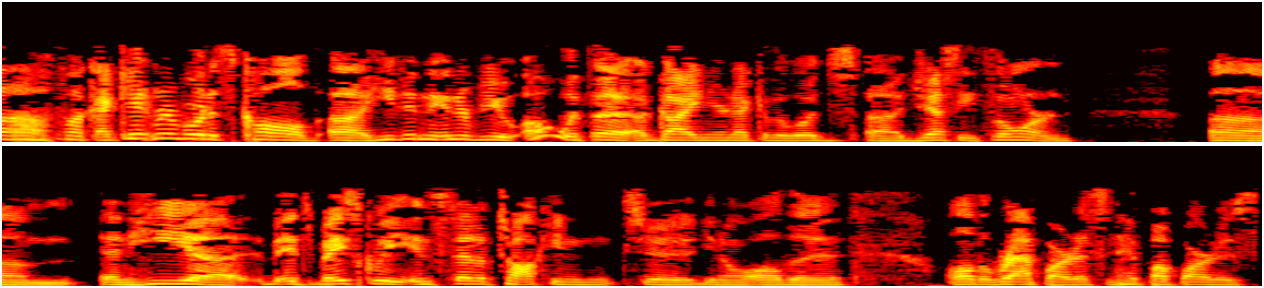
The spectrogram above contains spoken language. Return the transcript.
Oh fuck, I can't remember what it's called. Uh he did an interview oh with a, a guy in your neck of the woods, uh Jesse Thorn. Um and he uh it's basically instead of talking to, you know, all the all the rap artists and hip hop artists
